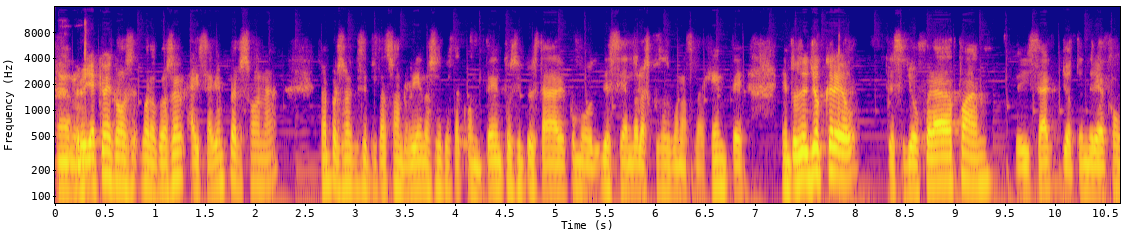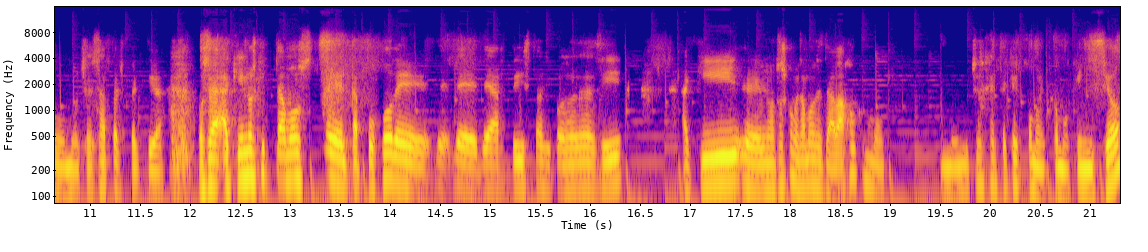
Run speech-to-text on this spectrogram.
pero ya que me conocen, bueno, conocen a Isaac en persona, es una persona que siempre está sonriendo, siempre está contento, siempre está como deseando las cosas buenas a la gente. Entonces yo creo que si yo fuera fan de Isaac, yo tendría como mucho esa perspectiva. O sea, aquí nos quitamos el tapujo de, de, artistas y cosas así. Aquí eh, nosotros comenzamos desde abajo como mucha gente que como, como que inició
